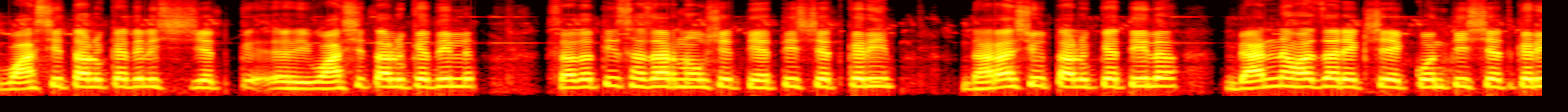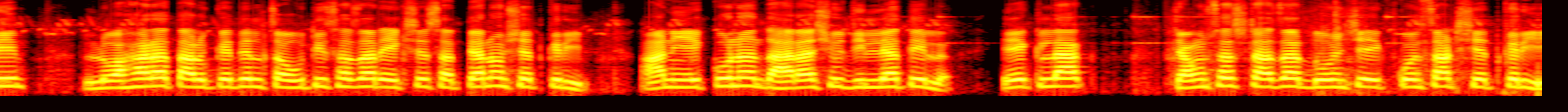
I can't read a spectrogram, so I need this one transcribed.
वाशी तालुक्यातील शेतक वाशी तालुक्यातील सदतीस हजार नऊशे तेहतीस शेतकरी धाराशिव तालुक्यातील ब्याण्णव हजार एकशे एकोणतीस शेतकरी लोहारा तालुक्यातील चौतीस हजार एकशे सत्त्याण्णव शेतकरी आणि एकूण धाराशिव जिल्ह्यातील एक लाख चौसष्ट हजार दोनशे एकोणसाठ शेतकरी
